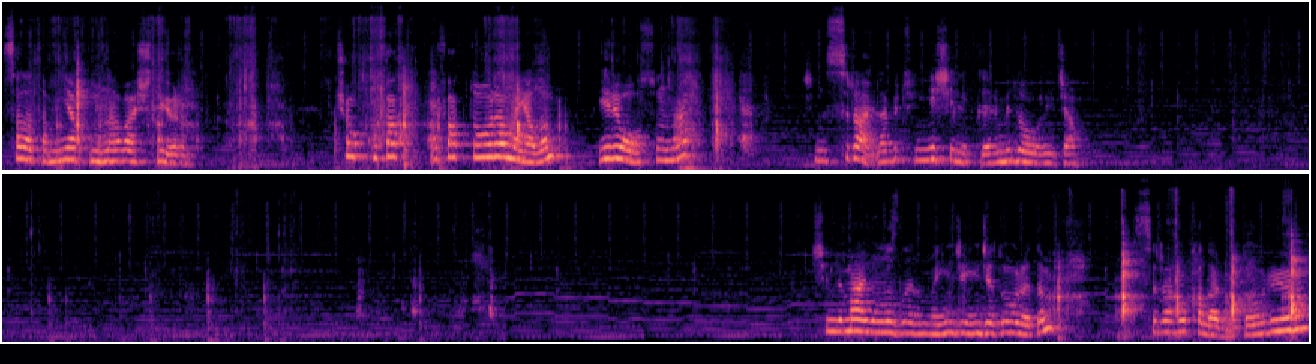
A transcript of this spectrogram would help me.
salatamın yapımına başlıyorum. Çok ufak ufak doğramayalım. İri olsunlar. Şimdi sırayla bütün yeşilliklerimi doğrayacağım. Şimdi maydanozlarımı ince ince doğradım. Sıra rokalarımı doğruyorum.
